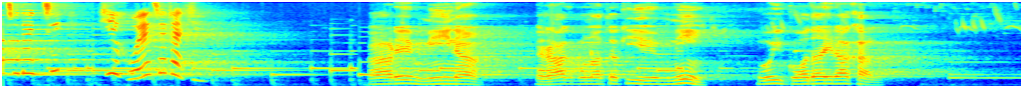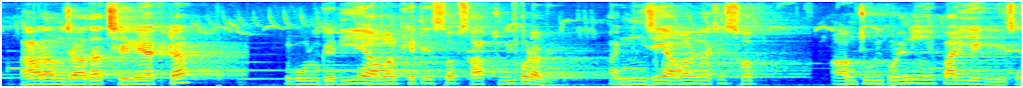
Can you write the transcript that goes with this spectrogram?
আছো দেখছি। কি হয়েছেটা কি? আরে মিনা রাখব না তো কি এমনি? ওই গদাই রাখাল। আরাম জাদা ছেলে একটা গরুকে দিয়ে আমার ক্ষেতের সব শাক চুরি করালো আর নিজে আমার গাছের সব আম চুরি করে নিয়ে পালিয়ে গিয়েছে।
